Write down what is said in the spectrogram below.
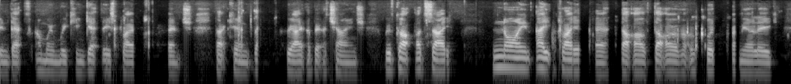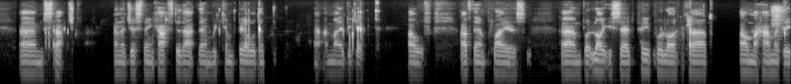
in depth and when we can get these players bench that can, that can create a bit of change. We've got, I'd say, nine, eight players there that are that are of a good Premier League um, stature, and I just think after that, then we can build and, maybe get twelve of them players. Um, but like you said, people like uh, Elmohamady,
